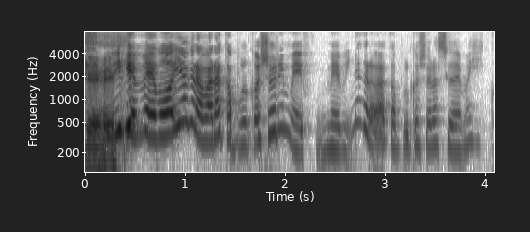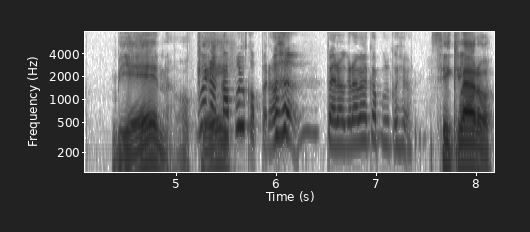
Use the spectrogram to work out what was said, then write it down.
Y dije, me voy a grabar Acapulco Shore y me, me vine a grabar Acapulco Shore a Ciudad de México. Bien, ok. Bueno, Acapulco, pero, pero grabé Acapulco Shore. Sí, claro.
